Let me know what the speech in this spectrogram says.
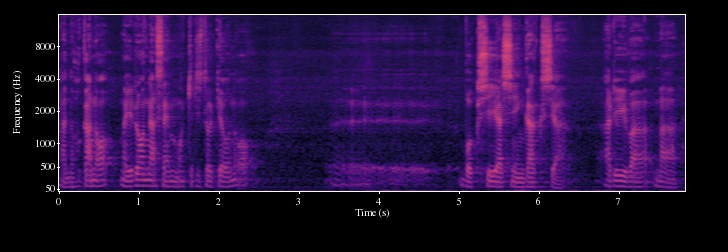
あの他の、まあ、いろんな専門キリスト教の、えー、牧師や神学者あるいは、まあ、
